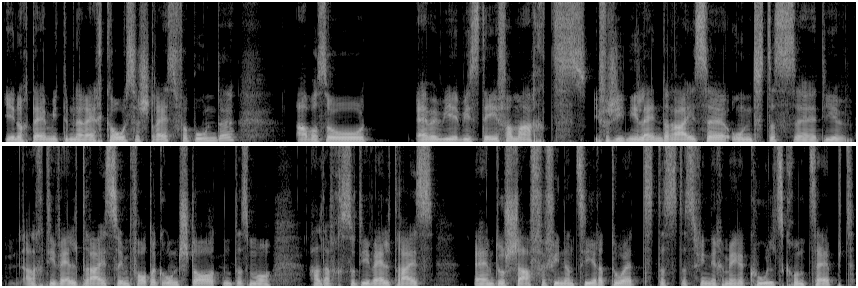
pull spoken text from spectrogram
je nachdem mit einem recht großen Stress verbunden. Aber so eben wie, wie Stefan macht, in verschiedene Länder reisen und dass äh, die, eigentlich die Weltreise im Vordergrund steht und dass man halt einfach so die Weltreise ähm, durch Schaffen finanzieren tut, das, das finde ich ein mega cooles Konzept.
